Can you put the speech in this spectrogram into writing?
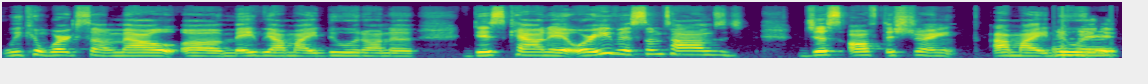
we can work something out. Uh, maybe I might do it on a discounted or even sometimes just off the strength. I might do Mhm. it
